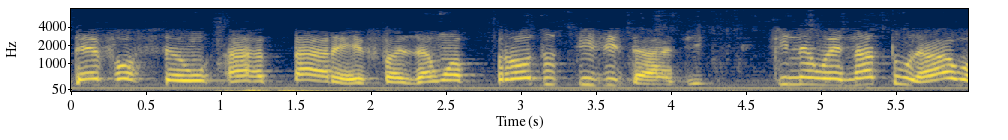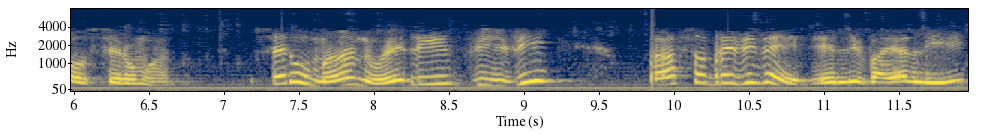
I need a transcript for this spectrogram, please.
devoção a tarefas, a uma produtividade que não é natural ao ser humano. O ser humano, ele vive para sobreviver. Ele vai ali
